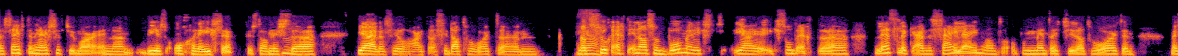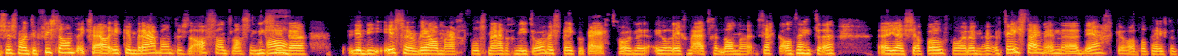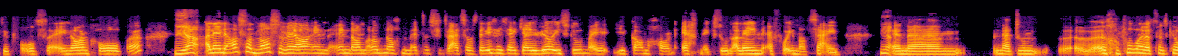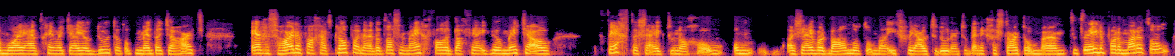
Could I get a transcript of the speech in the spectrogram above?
ze heeft een hersentumor en die is ongeneeslijk. Dus dan is de, hmm. ja, dat is heel hard als je dat hoort. Um, dat sloeg echt in als een bom. En ik, ja, ik stond echt uh, letterlijk aan de zijlijn. Want op het moment dat je dat hoort. En mijn zus woont in Friesland. Ik zei al, ik in Brabant. Dus de afstand was in die oh. zin. Uh, die, die, is er wel, maar gevoelsmatig niet hoor. We spreken elkaar echt gewoon uh, heel regelmatig. En dan zeg ik altijd. ja, chapeau voor een, FaceTime en dergelijke. Want dat heeft natuurlijk voor ons enorm geholpen. Ja. Alleen de afstand was er wel. En, en dan ook nog met een situatie als deze. Zeg ja, je wil iets doen, maar je, je kan gewoon echt niks doen. Alleen er voor iemand zijn. Ja. En um, nou, toen uh, een gevoel, en dat vind ik heel mooi aan hetgeen wat jij ook doet. Dat op het moment dat je hart ergens harder van gaat kloppen. Nou, dat was in mijn geval. Ik dacht van ja, ik wil met jou vechten, zei ik toen nog. Om, om als jij wordt behandeld, om dan iets voor jou te doen. En toen ben ik gestart om um, te trainen voor een marathon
